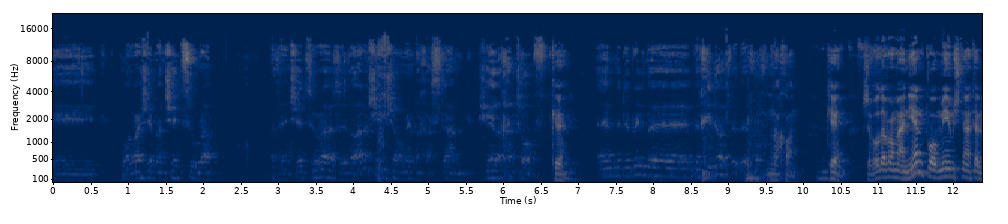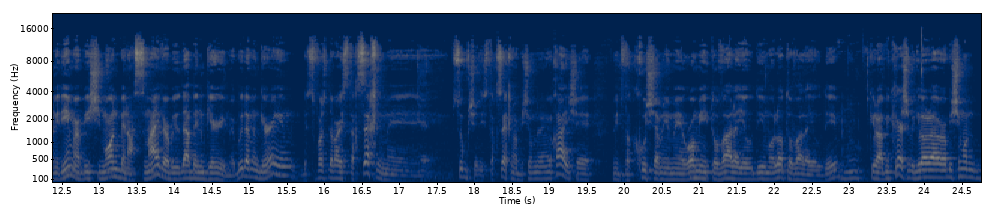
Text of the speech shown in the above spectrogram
אה, הוא אמר שהם אנשי צורה. אז אנשי צורה זה לא אנשים שאומרים לך סתם, שיהיה לך טוב. כן. הם מדברים בחידות ובחוכמה. נכון, כן. עכשיו עוד דבר מעניין פה, מי הם שני התלמידים? רבי שמעון בן עסמאי ורבי יהודה בן גרים. רבי יהודה בן גרים בסופו של דבר הסתכסך עם, אה, סוג של הסתכסך עם רבי שמעון בן יוחאי, שהם התווכחו שם אם אה, רומי טובה ליהודים או לא טובה ליהודים. כאילו המקרה שבגללו רבי שמעון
